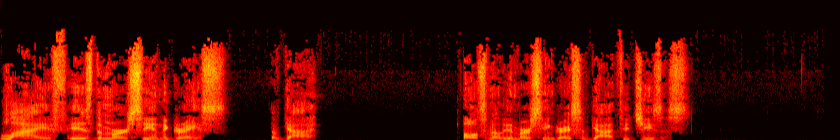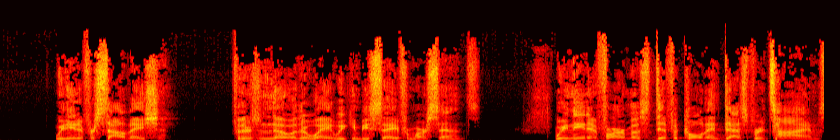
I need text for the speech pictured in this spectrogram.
life is the mercy and the grace of God. Ultimately, the mercy and grace of God through Jesus. We need it for salvation, for there's no other way we can be saved from our sins. We need it for our most difficult and desperate times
